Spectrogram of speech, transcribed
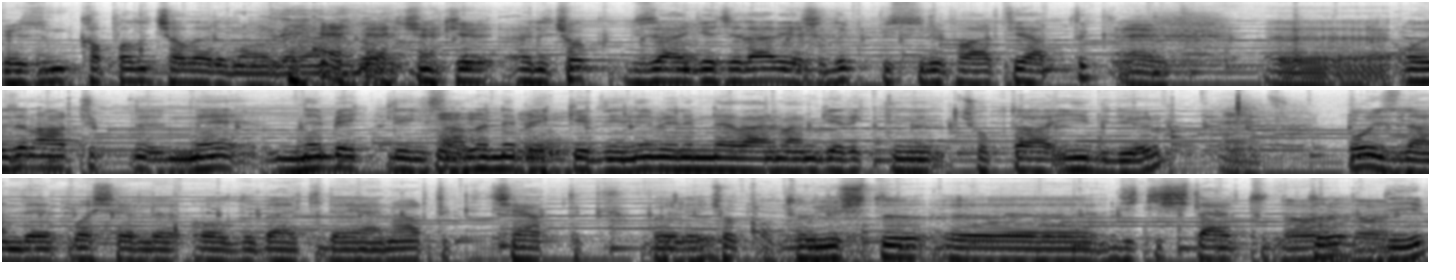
gözüm kapalı çalarım orada yani. Böyle çünkü hani çok güzel geceler yaşadık, bir sürü parti yaptık. Evet. Ee, o yüzden artık ne ne bekle insanların ne beklediğini benim ne vermem gerektiğini çok daha iyi biliyorum. Evet. O yüzden de başarılı oldu belki de yani artık şey yaptık böyle çok uyuştu e, dikişler tuttu Doğru, doğru. diyeyim.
